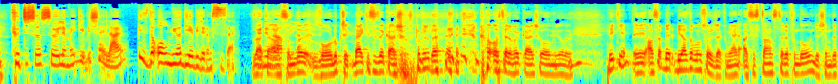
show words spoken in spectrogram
kötü söz söyleme gibi şeyler bizde olmuyor diyebilirim size. Zaten aslında zorluk çek. Belki size karşı oluyordur da o tarafa karşı olmuyor olabilir. Peki e, aslında biraz da bunu soracaktım. Yani asistans tarafında olunca şimdi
